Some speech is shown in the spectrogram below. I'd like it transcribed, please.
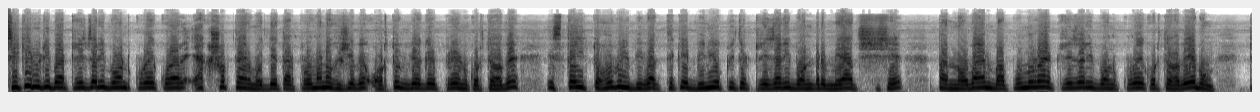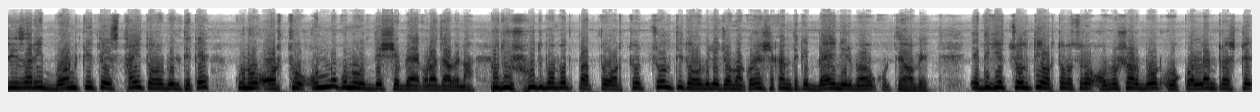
সিকিউরিটি বা ট্রেজারি বন্ড ক্রয় করার এক সপ্তাহের মধ্যে তার প্রমাণক হিসেবে অর্থ বিভাগের প্রেরণ করতে হবে। স্থায়ী তহবিল বিভাগ থেকে বিনিয়োগকৃত ট্রেজারি বন্ডের মেয়াদ শেষে তার নবায়ন বা পুনরায় ট্রেজারি বন্ড ক্রয় করতে হবে এবং ট্রেজারি বন্ডকৃত স্থায়ী তহবিল থেকে কোনো অর্থ, অন্য কোনো উদ্দেশ্যে ব্যয় করা যাবে না। শুধু সুদ বাবদ প্রাপ্ত অর্থ চলতি তহবিলে জমা করে সেখান থেকে ব্যয় নির্বাহ করতে হবে। এদিকে চলতি অর্থ বছরে অবসর বোর্ড ও কল্যাণ ট্রাস্টের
